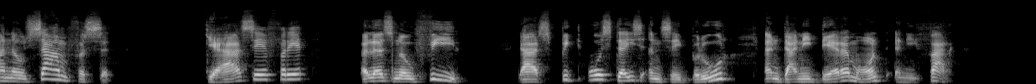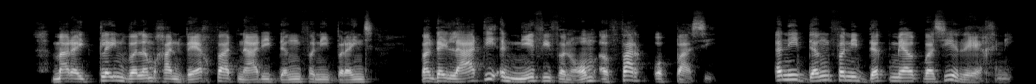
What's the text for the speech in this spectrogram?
aanhou saam versit. Ja, sê Fred. Hulle is nou 4. Daar's Piet Oosthuis en sy broer en dan die derm hond in die vark. Maar hy klein Willem gaan wegvat na die ding van die breins want hy laat nie 'n neefie van hom 'n vark oppassie. In die ding van die dikmelk was hy reg nie.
